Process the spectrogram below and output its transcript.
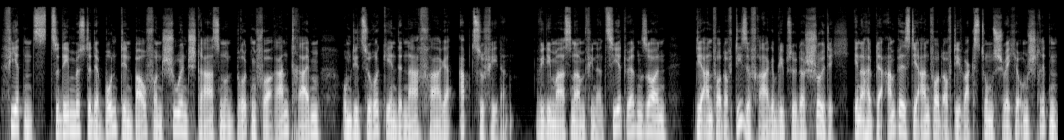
Viertens zudem müsste der Bund den Bau von Schulen, Straßen und Brücken vorantreiben, um die zurückgehende Nachfrage abzufedern. Wie die Maßnahmen finanziert werden sollen, die Antwort auf diese Frage blieb Söder schuldig. Innerhalb der Ampel ist die Antwort auf die Wachstumsschwäche umstritten.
